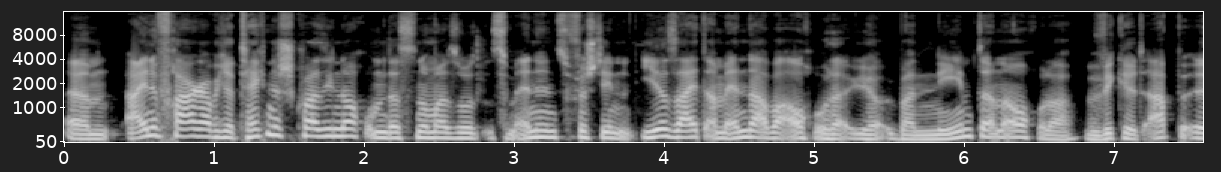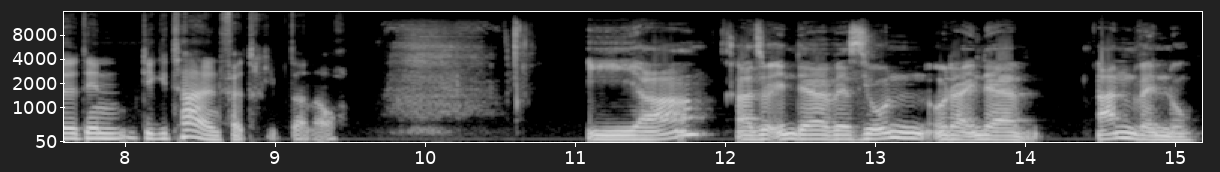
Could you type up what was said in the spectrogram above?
Ähm, eine Frage habe ich ja technisch quasi noch, um das nochmal so zum Ende hin zu verstehen. Ihr seid am Ende aber auch oder ihr übernehmt dann auch oder wickelt ab äh, den digitalen Vertrieb dann auch. Ja, also in der Version oder in der Anwendung,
